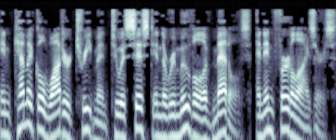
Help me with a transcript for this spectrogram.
in chemical water treatment to assist in the removal of metals, and in fertilizers.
